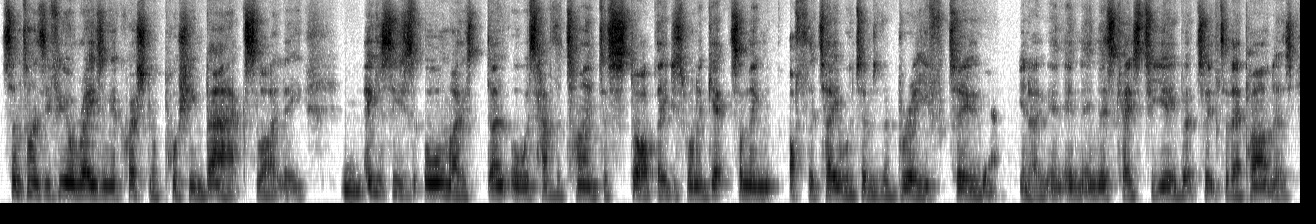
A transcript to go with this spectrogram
sometimes if you're raising a question or pushing back slightly, mm. agencies almost don't always have the time to stop. They just want to get something off the table in terms of a brief to, yeah. you know, in, in, in this case to you, but to, to their partners.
